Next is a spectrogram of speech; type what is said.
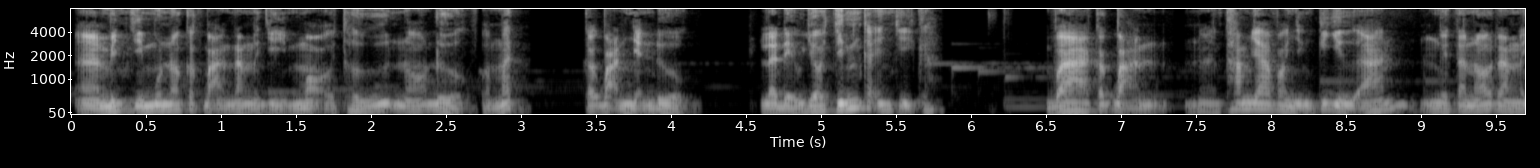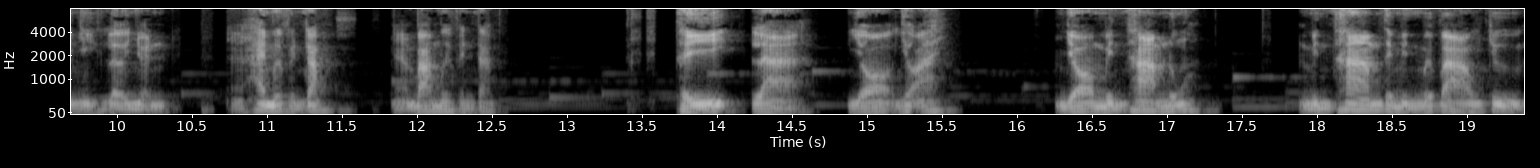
À, mình chỉ muốn nói các bạn rằng là gì? Mọi thứ nó được và mất. Các bạn nhận được là đều do chính các anh chị cả và các bạn ừ, tham gia vào những cái dự án người ta nói rằng là gì? Lợi nhuận ừ, 20% 30% ừ, thì là do do ai? Do mình tham đúng không? Mình tham thì mình mới vào chứ.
